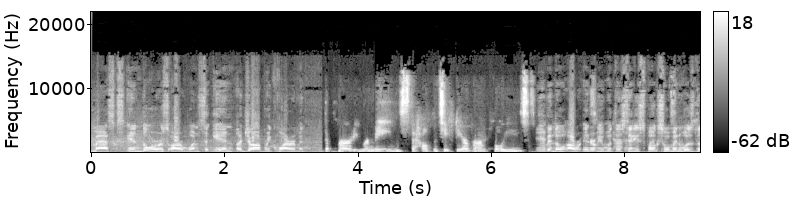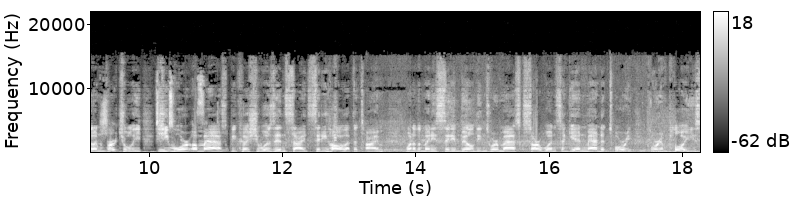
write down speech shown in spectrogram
masks indoors are once again a job requirement. The priority remains the health and safety of our employees. Even though our interview with the city spokeswoman was done virtually, she wore a mask because she was inside City Hall at the time, one of the many city buildings where masks are once again mandatory for employees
